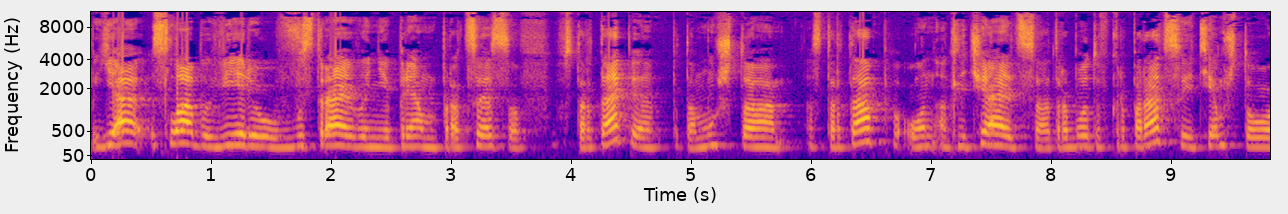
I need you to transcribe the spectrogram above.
Я слабо верю в выстраивание прямо процессов в стартапе, потому что стартап, он отличается от работы в корпорации тем, что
